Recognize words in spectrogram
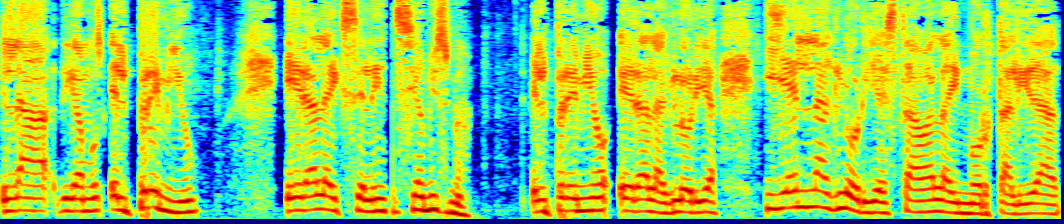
La, digamos, el premio era la excelencia misma. El premio era la gloria y en la gloria estaba la inmortalidad,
